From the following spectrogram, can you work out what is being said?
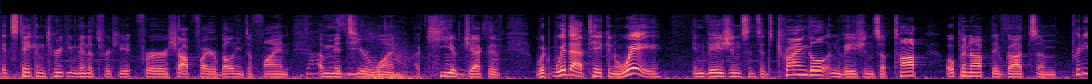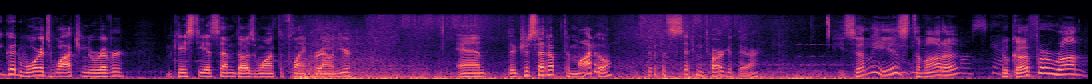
it's taken 30 minutes for, T for Shopify Rebellion to find a mid-tier 1, a key objective. With, with that taken away, invasions into the triangle, invasions up top, open up. They've got some pretty good wards watching the river in case TSM does want to flank around here. And they're just set up Tomato. Bit of a sitting target there. He certainly is, Tomato. He'll go for a run.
